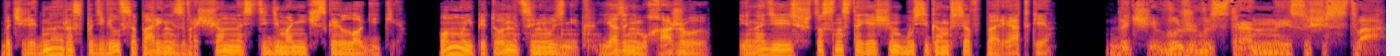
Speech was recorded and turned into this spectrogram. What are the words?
В очередной раз подивился парень извращенности демонической логики. «Он мой питомец и не узник, я за ним ухаживаю. И надеюсь, что с настоящим бусиком все в порядке». «Да чего же вы странные существа!»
